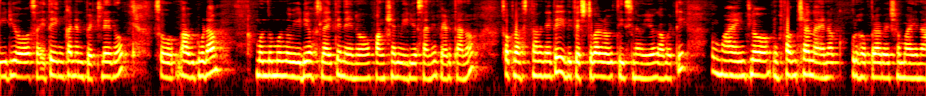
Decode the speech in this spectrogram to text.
వీడియోస్ అయితే ఇంకా నేను పెట్టలేదు. సో అవి కూడా ముందు ముందు వీడియోస్లో అయితే నేను ఫంక్షన్ వీడియోస్ అన్నీ పెడతాను. సో ప్రస్తుతానికైతే ఇది ఫెస్టివల్ రోజు తీసిన వీడియో కాబట్టి మా ఇంట్లో ఫంక్షన్ అయిన గృహప్రవేశం అయినా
